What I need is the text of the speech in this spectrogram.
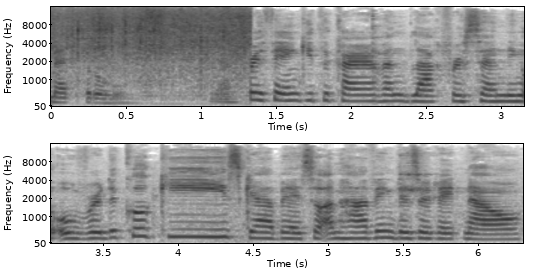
Metro. Yeah. Thank you to Caravan Black for sending over the cookies. Grabe. So I'm having dessert right now.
